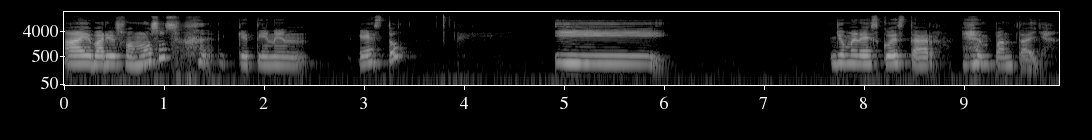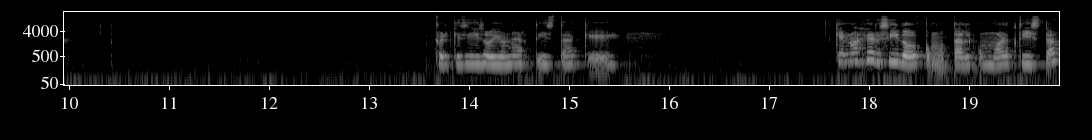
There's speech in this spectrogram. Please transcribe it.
hay varios famosos que tienen esto. Y yo merezco estar en pantalla. porque sí soy un artista que que no ha ejercido como tal como artista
